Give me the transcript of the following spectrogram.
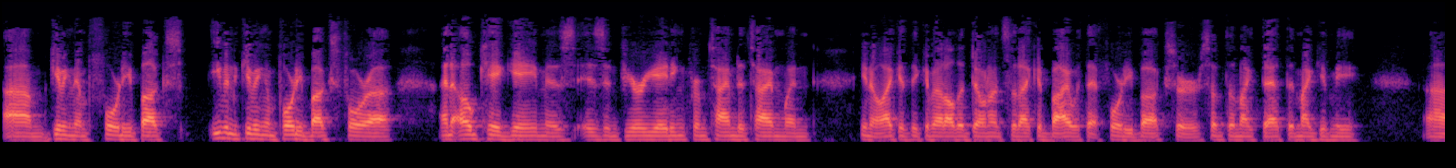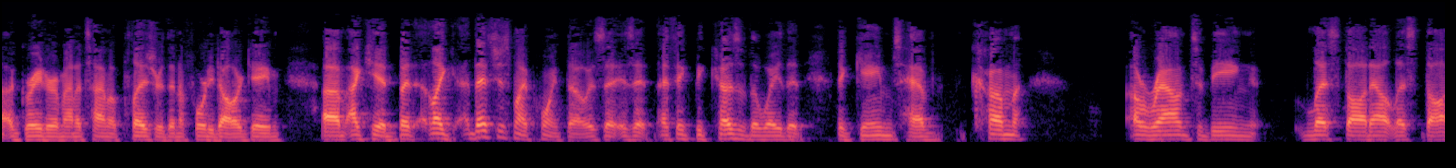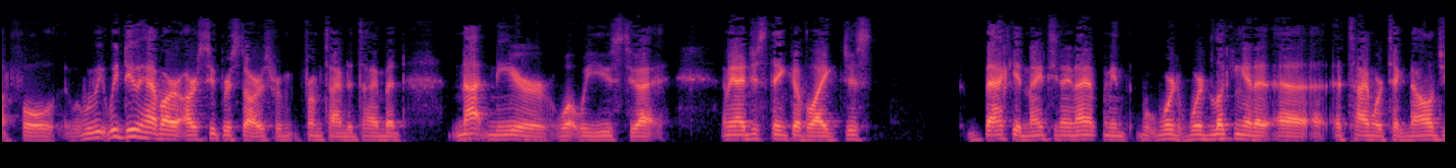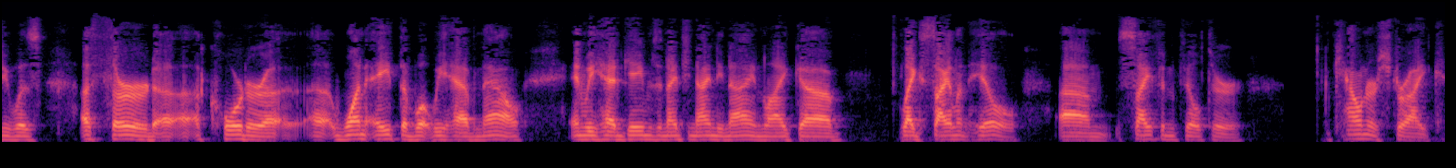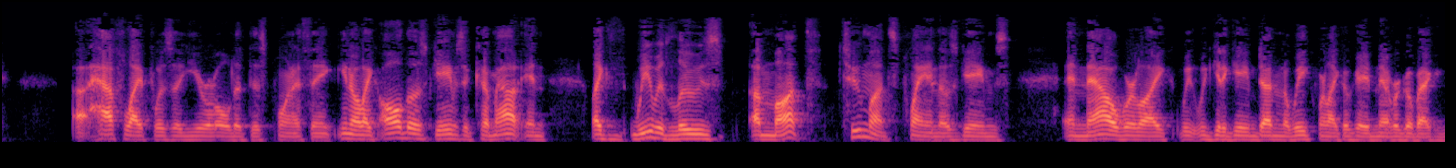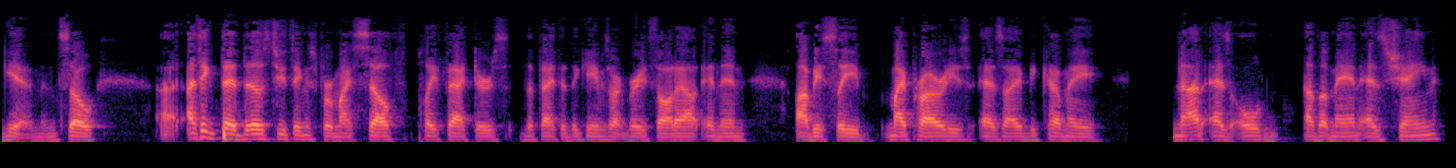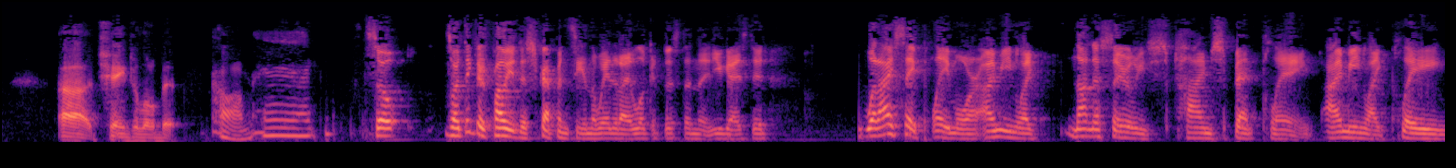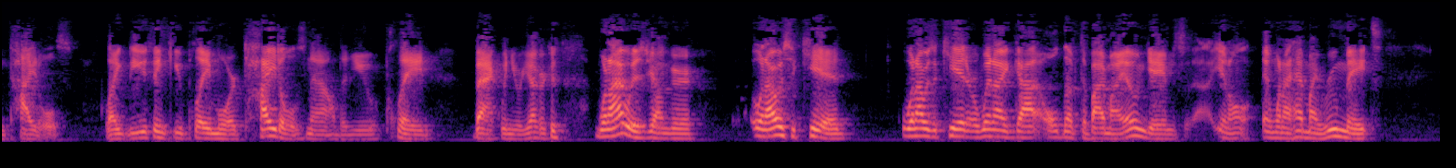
Um, giving them forty bucks, even giving them forty bucks for a an okay game is is infuriating from time to time when you know I could think about all the donuts that I could buy with that forty bucks or something like that that might give me uh, a greater amount of time of pleasure than a forty dollar game. Um, I kid, but like that's just my point though. Is that is that I think because of the way that the games have come around to being less thought out, less thoughtful. We we do have our our superstars from from time to time, but not near what we used to. I I mean, I just think of like just back in 1999. I mean, we're we're looking at a a, a time where technology was a third, a, a quarter, a, a one eighth of what we have now. And we had games in 1999 like uh, like Silent Hill, um, Siphon Filter, Counter Strike. Uh, Half Life was a year old at this point, I think. You know, like all those games had come out, and like we would lose a month, two months playing those games, and now we're like we we get a game done in a week. We're like, okay, never go back again. And so I think that those two things for myself play factors. The fact that the games aren't very thought out, and then obviously my priorities as I become a not as old of a man as Shane uh, change a little bit. Oh man. So, so I think there's probably a discrepancy in the way that I look at this than that you guys did. When I say play more, I mean like not necessarily time spent playing. I mean like playing titles. Like, do you think you play more titles now than you played back when you were younger? Because when I was younger, when I was a kid, when I was a kid or when I got old enough to buy my own games, uh, you know, and when I had my roommates,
